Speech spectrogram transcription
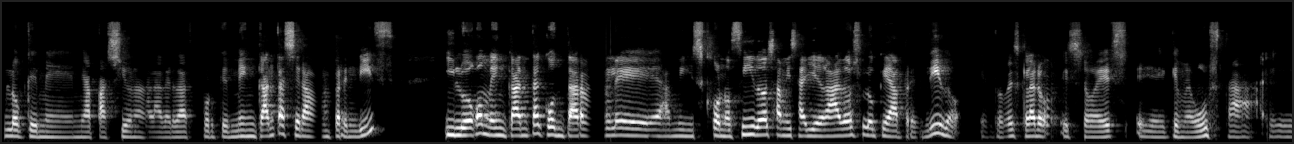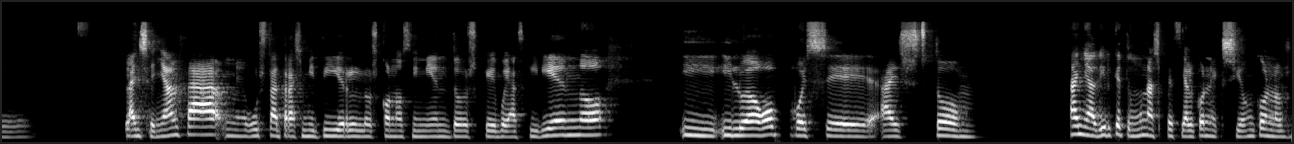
lo que me, apasiona, la verdad, porque me encanta ser aprendiz y luego me encanta contarle a mis conocidos, a mis allegados lo que he aprendido. Entonces, claro, eso es eh, que me gusta. Eh, la enseñanza, me gusta transmitir los conocimientos que voy adquiriendo y, luego, pues eh, a esto añadir que tengo una especial conexión con los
